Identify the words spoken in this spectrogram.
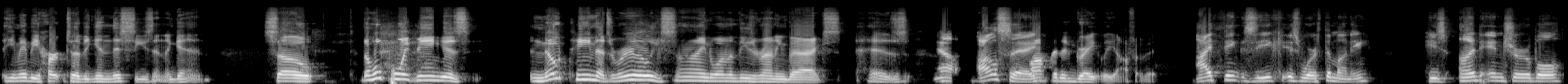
he may be hurt to begin this season again. So the whole point being is no team that's really signed one of these running backs has now I'll say profited greatly off of it. I think Zeke is worth the money. He's uninsurable.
